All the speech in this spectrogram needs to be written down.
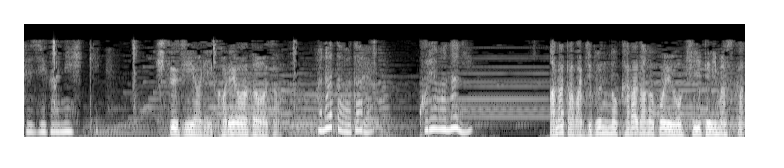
羊が二匹。羊よりこれをどうぞ。あなたは誰？これは何？あなたは自分の体の声を聞いていますか？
